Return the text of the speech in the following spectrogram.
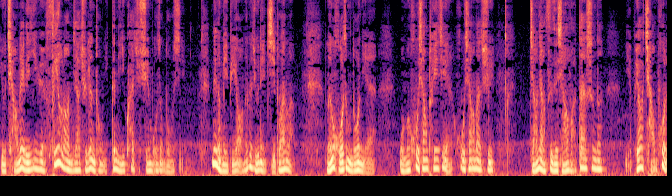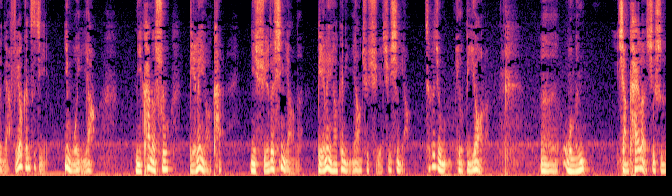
有强烈的意愿，非要让人家去认同你，跟你一块去学某种东西，那个没必要，那个有点极端了。人活这么多年，我们互相推荐，互相的去讲讲自己的想法，但是呢，也不要强迫人家非要跟自己一模一样。你看的书，别人也要看；你学的信仰的，别人也要跟你一样去学去信仰，这个就没有必要了。嗯，我们想开了，其实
